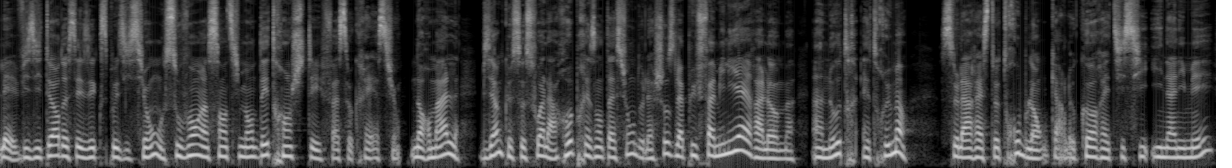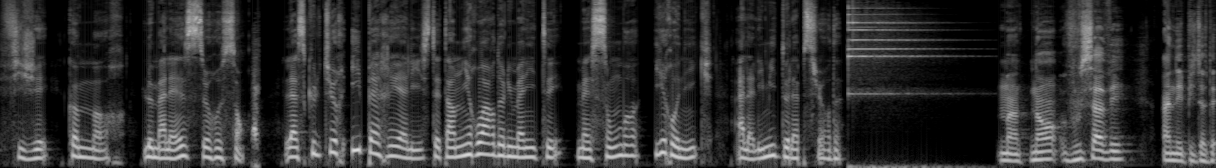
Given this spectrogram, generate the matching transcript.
Les visiteurs de ces expositions ont souvent un sentiment d'étrangeté face aux créations. Normal, bien que ce soit la représentation de la chose la plus familière à l'homme, un autre être humain. Cela reste troublant car le corps est ici inanimé, figé, comme mort. Le malaise se ressent. La sculpture hyper réaliste est un miroir de l'humanité, mais sombre, ironique, à la limite de l'absurde. Maintenant, vous savez, un épisode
